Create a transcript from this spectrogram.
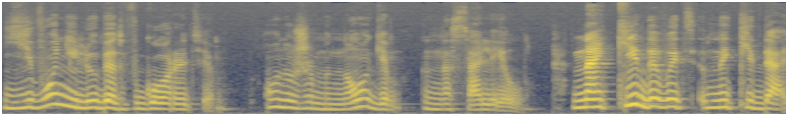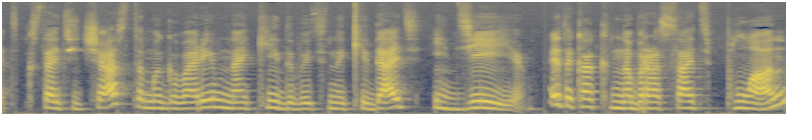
Его не любят в городе, он уже многим насолил. Накидывать, накидать. Кстати, часто мы говорим накидывать, накидать идеи. Это как набросать план,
